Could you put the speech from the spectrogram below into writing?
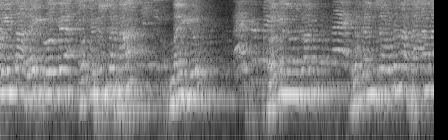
అయిందా రైట్ ఓకే. ఒక నిమిషం నా మైక్ ఒక నిమిషం ఒక నిమిషం ఉంది నా చాలా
